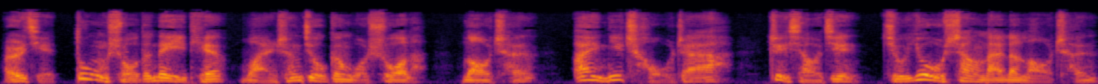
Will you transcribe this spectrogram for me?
而且动手的那一天晚上就跟我说了，老陈，哎，你瞅着啊，这小劲就又上来了，老陈。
